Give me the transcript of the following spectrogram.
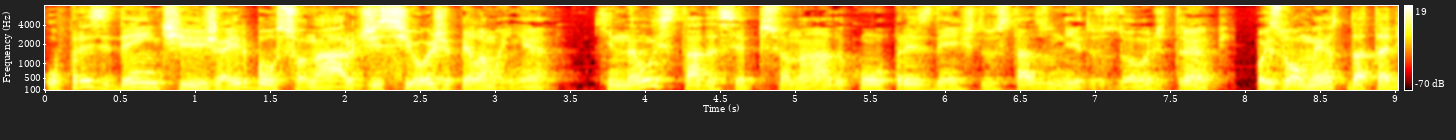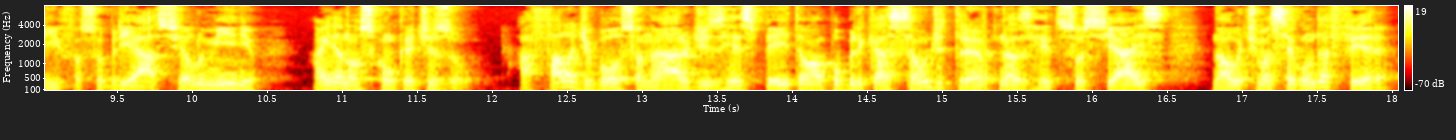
O presidente Jair Bolsonaro disse hoje pela manhã que não está decepcionado com o presidente dos Estados Unidos, Donald Trump, pois o aumento da tarifa sobre aço e alumínio ainda não se concretizou. A fala de Bolsonaro diz respeito a uma publicação de Trump nas redes sociais na última segunda-feira,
